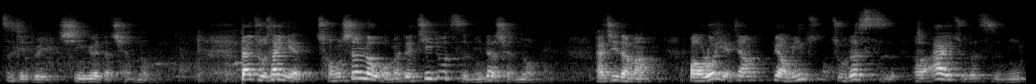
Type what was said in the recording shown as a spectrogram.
自己对新约的承诺。但主餐也重申了我们对基督子民的承诺，还记得吗？保罗也将表明主的死和爱主的子民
